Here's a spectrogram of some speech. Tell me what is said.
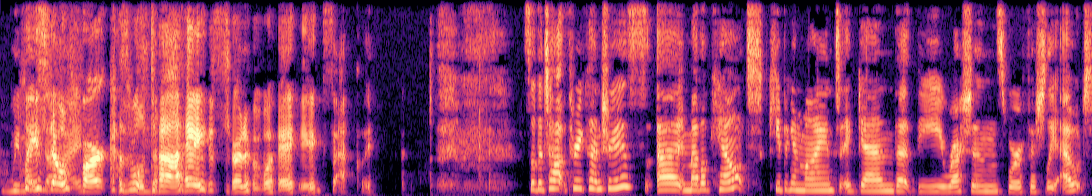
We Please might don't fart because we'll die sort of way. exactly. So the top three countries uh, in medal count, keeping in mind again that the Russians were officially out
